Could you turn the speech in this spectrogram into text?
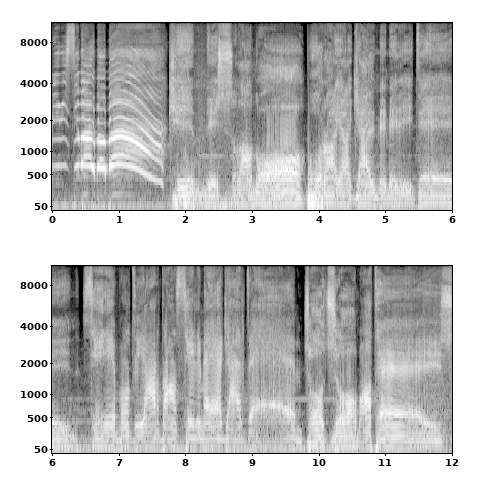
birisi var baba. Kimmiş lan o? Buraya gelmemeliydin. Seni bu diyardan silmeye geldim. Çocuğum ateş.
